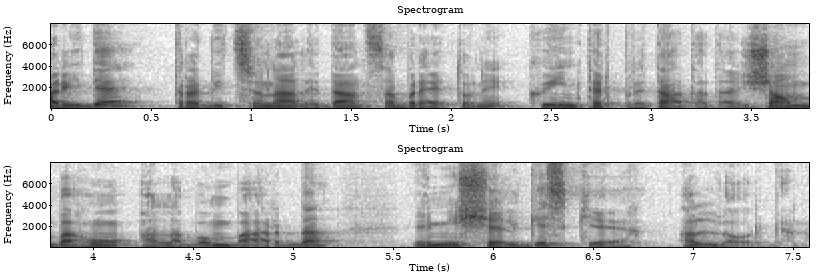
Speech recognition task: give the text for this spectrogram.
La ridè, tradizionale danza bretone, qui interpretata da Jean Baron alla bombarda e Michel Guesquière all'organo.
